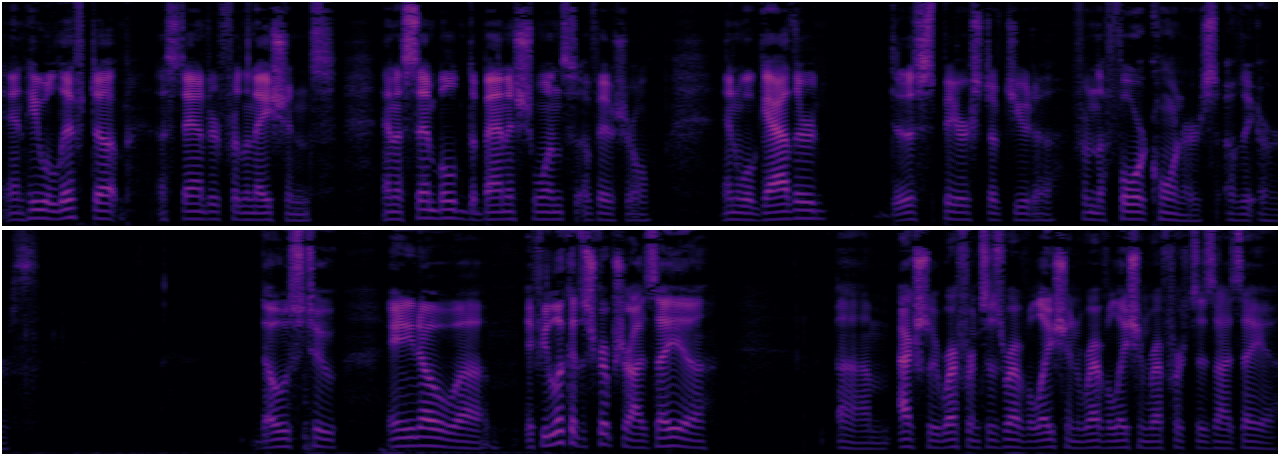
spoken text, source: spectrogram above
And he will lift up a standard for the nations, and assembled the banished ones of Israel, and will gather the dispersed of Judah from the four corners of the earth. Those two, and you know, uh, if you look at the scripture, Isaiah um, actually references Revelation. Revelation references Isaiah.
